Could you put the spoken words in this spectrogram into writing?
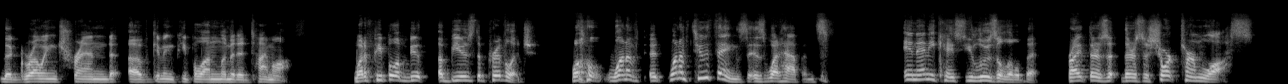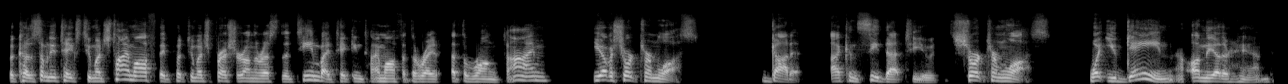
the growing trend of giving people unlimited time off What if people abu- abuse the privilege? Well, one of uh, one of two things is what happens. In any case, you lose a little bit, right? There's a, there's a short-term loss because somebody takes too much time off, they put too much pressure on the rest of the team by taking time off at the right at the wrong time. You have a short-term loss. Got it. I concede that to you. Short-term loss. What you gain, on the other hand,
